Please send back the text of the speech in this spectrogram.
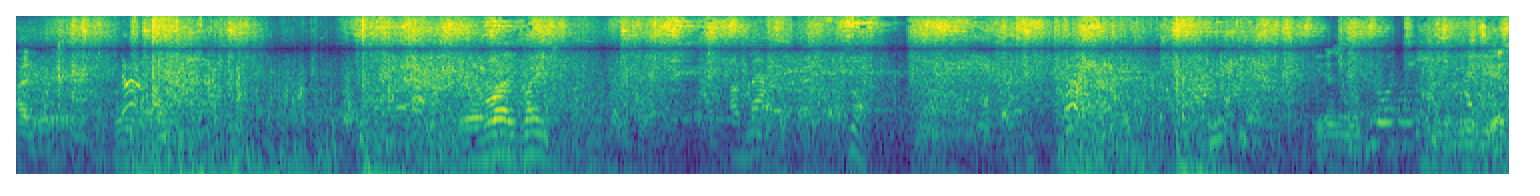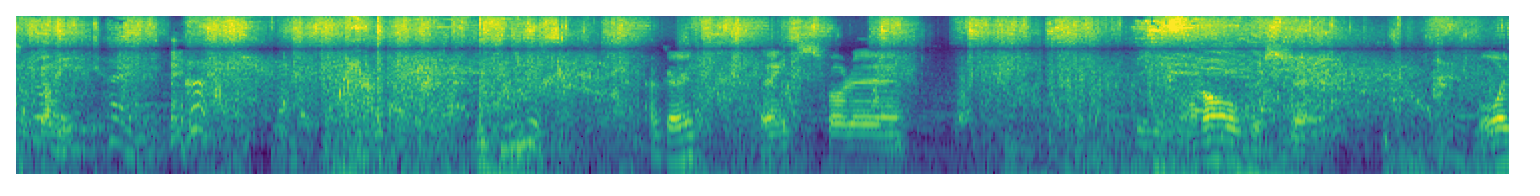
Anyway. You're alright, mate. A master stroke. He isn't. Your team He has really isn't destroyed coming. Did you miss? Okay. Thanks for the. Being all this uh, boy.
